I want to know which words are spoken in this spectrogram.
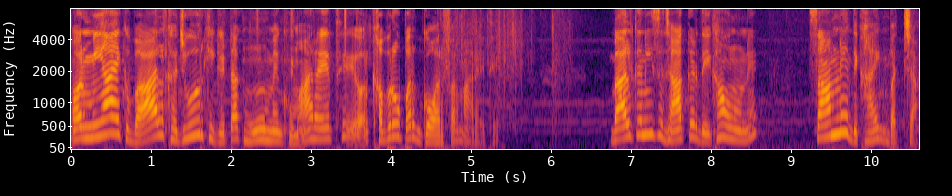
और मियाँ इकबाल खजूर की गिटक मुँह में घुमा रहे थे और खबरों पर गौर फरमा रहे थे। बालकनी से झाँक कर देखा उन्होंने, सामने दिखा एक बच्चा,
